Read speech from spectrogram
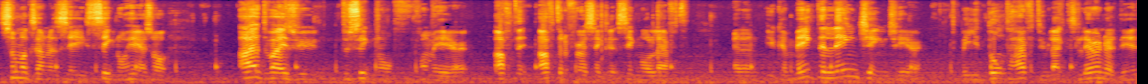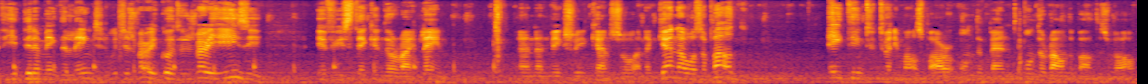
Some examiners say signal here. So I advise you to signal from here after after the first signal left, and then you can make the lane change here. But you don't have to, like this learner did. He didn't make the lane change, which is very good. It's very easy if you stick in the right lane, and then make sure you cancel. And again, I was about 18 to 20 miles per hour on the bend, on the roundabout as well.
